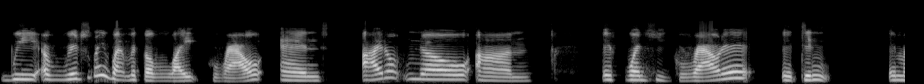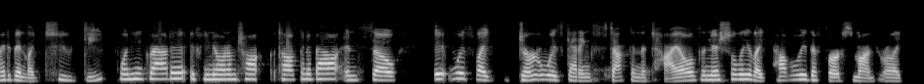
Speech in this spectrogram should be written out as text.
we originally went with the light grout and I don't know um if when he grout it, it didn't it might have been like too deep when he grout it, if you know what I'm ta- talking about. And so it was like dirt was getting stuck in the tiles initially, like probably the first month. We're like,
